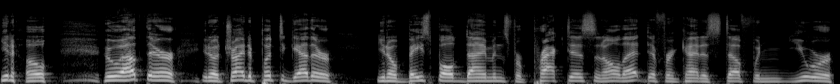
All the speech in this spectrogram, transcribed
you know, who out there, you know, tried to put together, you know, baseball diamonds for practice and all that different kind of stuff when you were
